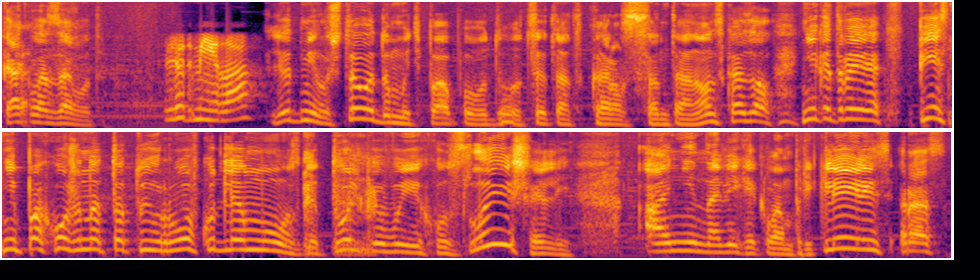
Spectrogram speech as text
Как вас зовут? Людмила. Людмила, что вы думаете по поводу цитат Карлса Сантана? Он сказал, некоторые песни похожи на татуировку для мозга. Только вы их услышали, они навеки к вам приклеились. Раз.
